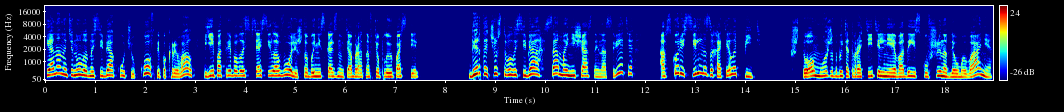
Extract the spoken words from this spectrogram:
и она натянула на себя кучу кофт и покрывал, ей потребовалась вся сила воли, чтобы не скользнуть обратно в теплую постель. Берта чувствовала себя самой несчастной на свете, а вскоре сильно захотела пить. Что может быть отвратительнее воды из кувшина для умывания,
